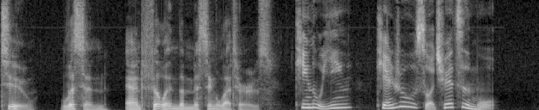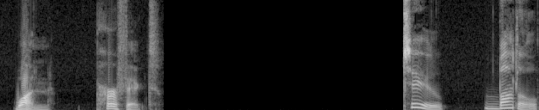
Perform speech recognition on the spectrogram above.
Two. Listen and fill in the missing letters. 听录音，填入所缺字母。 1. Perfect. Two, bottle.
